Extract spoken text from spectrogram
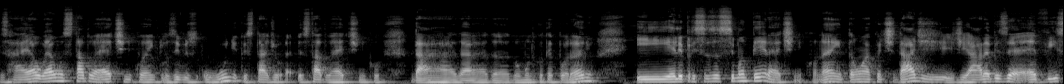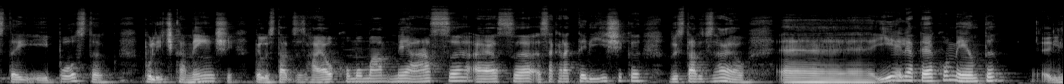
Israel é um estado étnico, é inclusive o único estado, estado étnico da, da, da, do mundo contemporâneo, e ele precisa se manter étnico, né? Então a quantidade de, de árabes é, é, vista e, e, posta politicamente pelo Estado de Israel como uma ameaça a essa, essa característica do Estado de Israel. É, e ele até comenta ele,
